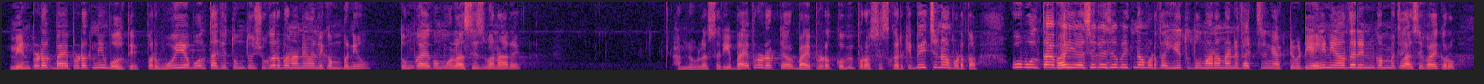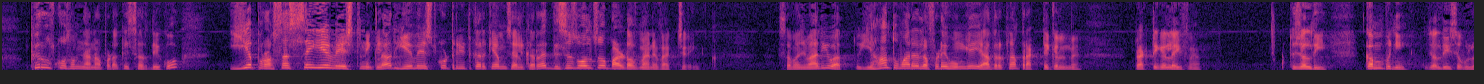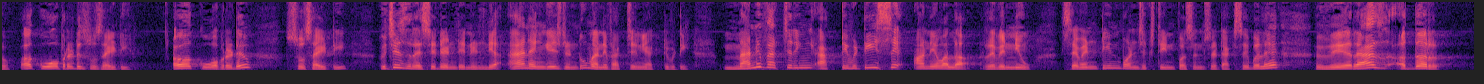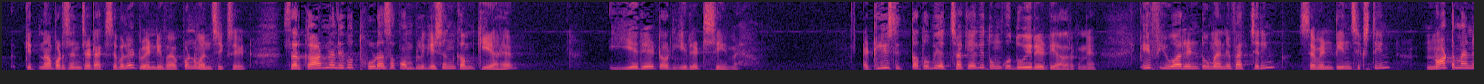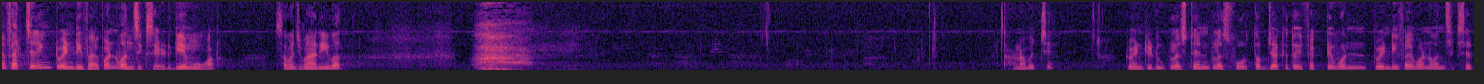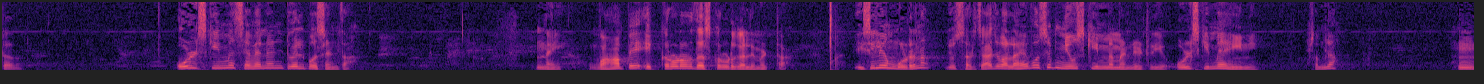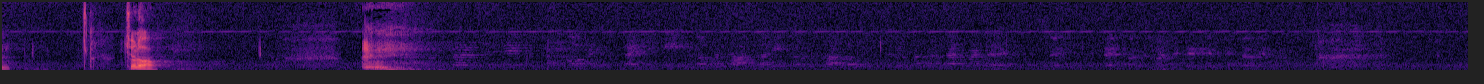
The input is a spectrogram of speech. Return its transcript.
मेन प्रोडक्ट बाय प्रोडक्ट नहीं बोलते, पर वो ये बोलता कि तुम तो शुगर बनाने वाली कंपनी हो, तुम काय को मोलासिस बना रहे? हमने बोला, सर, ये बाय प्रोडक्ट है और बाय प्रोडक्ट को भी प्रोसेस करके बेचना पड़ता। वो बोलता है, भाई, ऐसे कैसे बेचना पड़ता? ये तो तुम्हारा मैन्युफैक्चरिंग एक्टिविटी है ही नहीं अदर इनकम में क्लासीफाई करो। फिर उसको समझाना पड़ा कि, सर, देखो, ये प्रोसेस से ये वेस्ट निकला और ये वेस्ट को ट्रीट करके हम सेल कर रहे हैं। This is also part of manufacturing समझ में आ रही बात? तो यहाँ तुम्हारे लफड़े होंगे, याद रखना प्रैक्टिकल में प्रैक्टिकल लाइफ में। तो जल्दी कंपनी जल्दी से बोलो। A cooperative society a cooperative society which is resident in India and engage into manufacturing activity manufacturing activities से आने वाला रेवेन्यू 17.16 परसेंट से टैक्सेबल है वेयर एज अदर कितना परसेंट से टैक्सेबल है? 25.168 सरकार ने देखो थोड़ा सा कॉम्प्लिकेशन कम किया है। ये रेट और ये रेट सेम है। एटलीस्ट इतना तो भी अच्छा किया कि तुमको दो ही रेट याद रखने हैं। If you are into manufacturing seventeen sixteen not manufacturing twenty five point one six eight game over समझ में आ रही बात? था ना बच्चे? Twenty two plus ten plus four तब जाके तो effective one twenty five one one six eight आता ओल्ड स्कीम में सेवन एंड ट्वेल्व परसेंट था। नहीं, वहाँ पे एक करोड़ और दस करोड़ का लिमिट था। इसीलिए हम बोल रहे हैं ना, जो सरचार्ज वाला है, वो सिर्फ़ न्यू स्कीम में मैंडेटरी है। ओल्ड स्कीम में है ही नहीं। समझा? हम्म। चलो आओ।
